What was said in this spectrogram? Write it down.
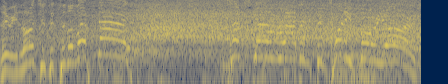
Leary launches it to the left side. Touchdown Robinson, 24 yards.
